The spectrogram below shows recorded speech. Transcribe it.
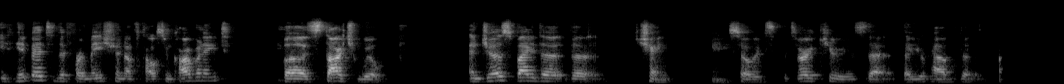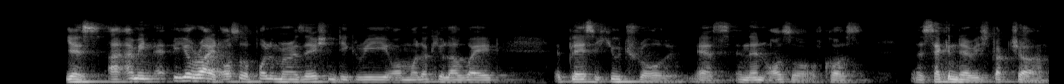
inhibit the formation of calcium carbonate, but starch will and just by the the chain. So it's it's very curious that that you have the. Yes, I, I mean you're right. Also, polymerization degree or molecular weight it plays a huge role. Yes, and then also of course secondary structure.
